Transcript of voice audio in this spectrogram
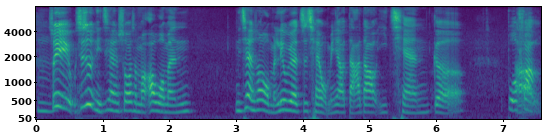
嗯所以其实你之前说什么哦，我们你之前说我们六月之前我们要达到一千个播放，呃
